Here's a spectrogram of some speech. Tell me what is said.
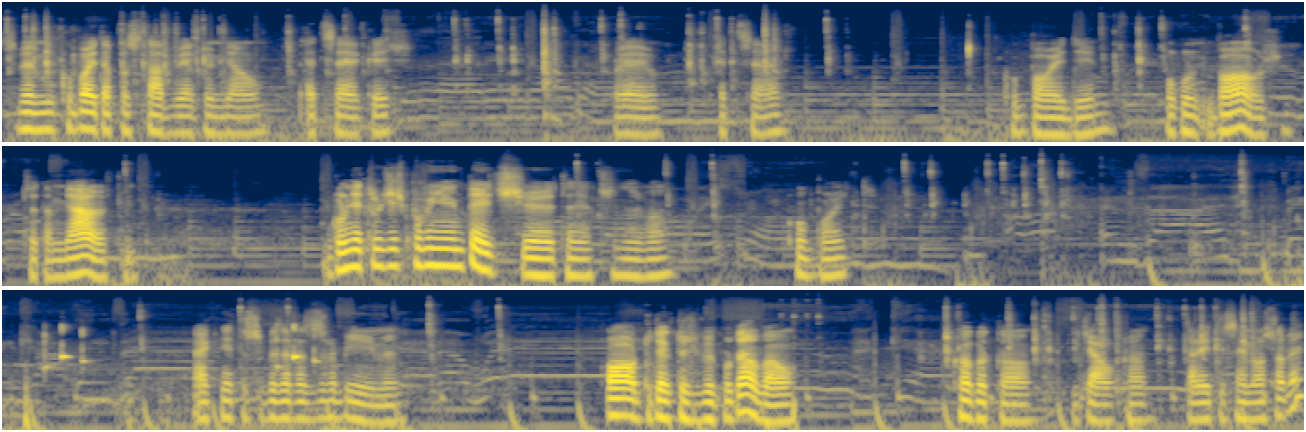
Sobie bym Kuboida postawił, jakbym miał EC jakieś. Ojeju. EC. Kuboidy. Ogólnie, boże, co tam miałem w tym? Ogólnie tu gdzieś powinien być e, ten, jak się nazywa? Kuboid. A jak nie, to sobie zaraz zrobimy. O, tutaj ktoś wybudował. Kogo to działka? Dalej te same osoby?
